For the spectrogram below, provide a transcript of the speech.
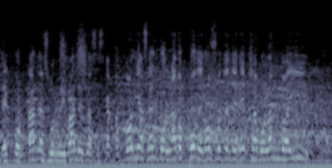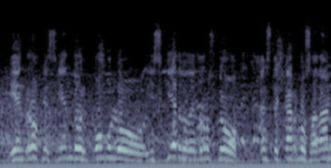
de cortarle a sus rivales las escapatorias. El volado poderoso de derecha volando ahí y enrojeciendo el pómulo izquierdo del rostro de este Carlos Adán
